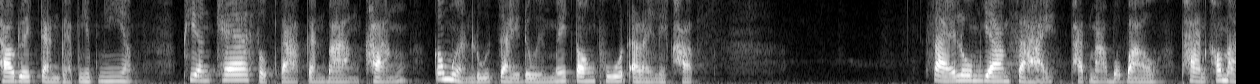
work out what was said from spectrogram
ข้าวด้วยกันแบบเงียบๆ เพียงแค่สบตากันบางครั้ง ก็เหมือนรู้ใจโดยไม่ต้องพูดอะไรเลยครับ สายลมยามสายพัดมาเบาๆ ผ่านเข้ามา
